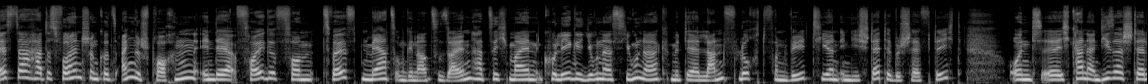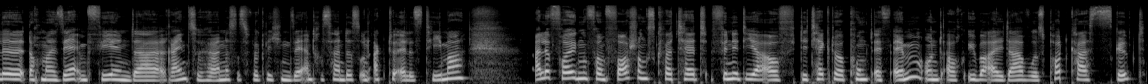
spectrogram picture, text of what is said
Esther hat es vorhin schon kurz angesprochen. In der Folge vom 12. März, um genau zu sein, hat sich mein Kollege Jonas Junak mit der Landflucht von Wildtieren in die Städte beschäftigt. Und äh, ich kann an dieser Stelle nochmal sehr empfehlen, da reinzuhören. Das ist wirklich ein sehr interessantes und aktuelles Thema. Alle Folgen vom Forschungsquartett findet ihr auf detektor.fm und auch überall da, wo es Podcasts gibt.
